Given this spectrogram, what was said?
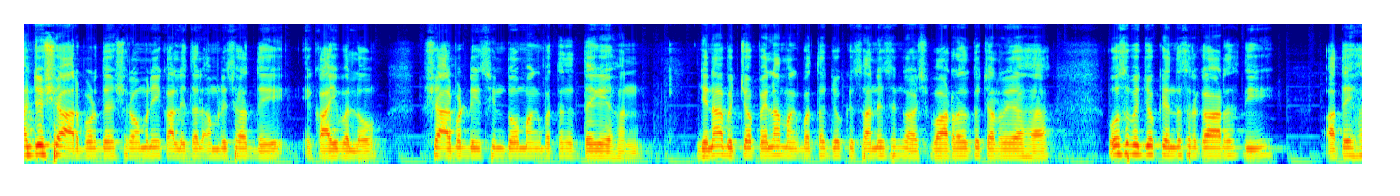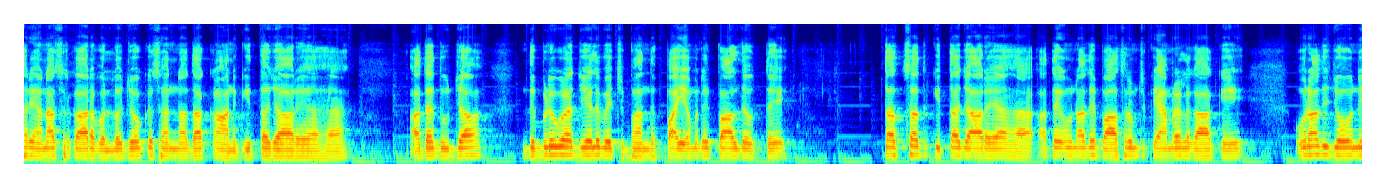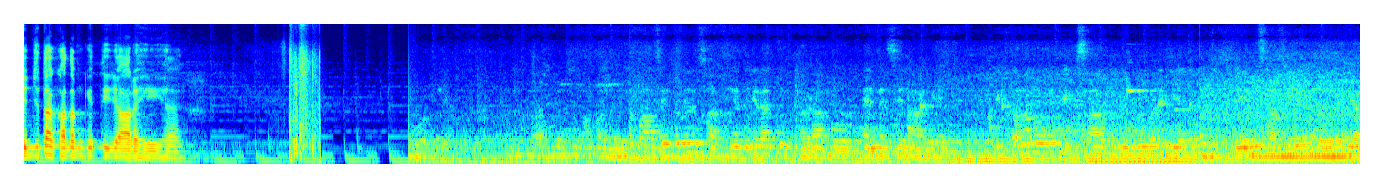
ਅੱਜ ਹੁਸ਼ਿਆਰਪੁਰ ਦੇ ਸ਼੍ਰੋਮਣੀ ਅਕਾਲੀ ਦਲ ਅੰਮ੍ਰਿਤਸਰ ਦੇ ਇਕਾਈ ਵੱਲੋਂ ਹੁਸ਼ਿਆਰਪੁਰ ਡੀਸੀ ਨੂੰ ਦੋ ਮੰਗ ਪੱਤਰ ਦਿੱਤੇ ਗਏ ਹਨ। ਜਿਨ੍ਹਾਂ ਵਿੱਚੋਂ ਪਹਿਲਾ ਮੰਗ ਪੱਤਰ ਜੋ ਕਿਸਾਨੀ ਸੰਘਰਸ਼ ਬਾਰਡਰ ਦੇ ਉੱਤੇ ਚੱਲ ਰਿਹਾ ਹੈ, ਉਸ ਵਿੱਚ ਜੋ ਕੇਂਦਰ ਸਰਕਾਰ ਦੀ ਅਤੇ ਹਰਿਆਣਾ ਸਰਕਾਰ ਵੱਲੋਂ ਜੋ ਕਿਸਾਨਾਂ ਦਾ ਘਾਣ ਕੀਤਾ ਜਾ ਰਿਹਾ ਹੈ ਅਤੇ ਦੂਜਾ ਦਿਬੜੂਗੜ੍ਹ ਜੇਲ੍ਹ ਵਿੱਚ ਬੰਦ ਭਾਈ ਅਮਰਿਤਪਾਲ ਦੇ ਉੱਤੇ ਤਤਸਦ ਕੀਤਾ ਜਾ ਰਿਹਾ ਹੈ ਅਤੇ ਉਹਨਾਂ ਦੇ ਬਾਥਰੂਮ 'ਚ ਕੈਮਰੇ ਲਗਾ ਕੇ ਉਹਨਾਂ ਦੀ ਜੋ ਨਿੱਜਤਾ ਖਤਮ ਕੀਤੀ ਜਾ ਰਹੀ ਹੈ। ਸਾਥੀਆਂ ਤੇ ਜਿਹੜਾ ਝੂਠਾ ਉਹ ਐਨਐਸਏ ਲਾ ਕੇ ਇੱਕ ਤਾਂ ਉਹਨਾਂ ਨੂੰ ਇੱਕ ਸਾਲ ਤੋਂ ਬਿਜਲੀ ਵਾਲੇ ਜੇਲ੍ਹ ਦੇ ਤਿੰਨ ਸਾਥੀ ਜਿਹੜੇ ਹੋ ਰਹੇ ਆ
